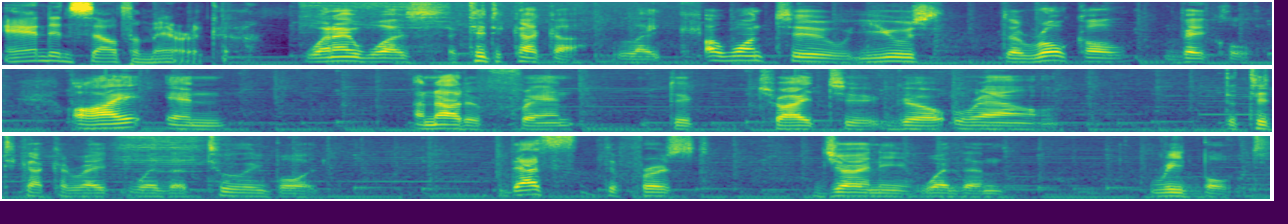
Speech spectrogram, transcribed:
and in South America. When I was at Titicaca Lake, I want to use the local vehicle. I and another friend to try to go around the Titicaca Lake with a tule boat. That's the first journey with a reed boat.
